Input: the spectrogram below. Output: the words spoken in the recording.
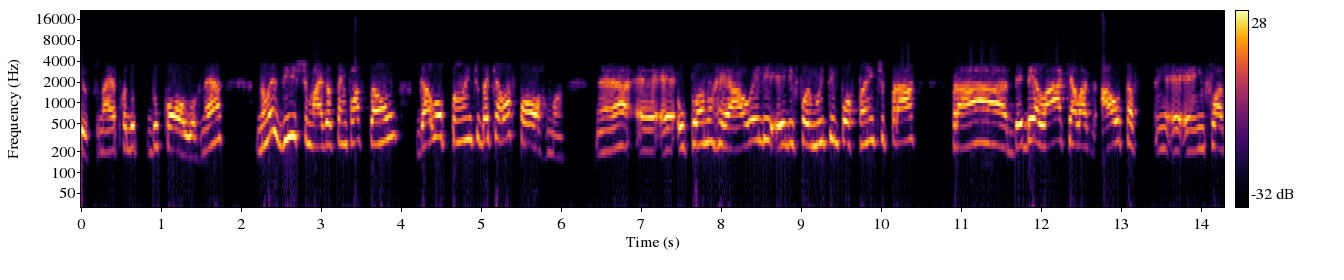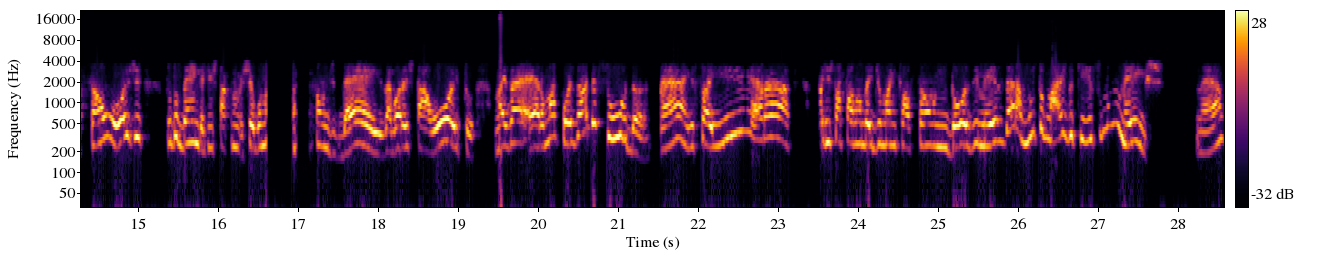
isso, na época do, do Collor, né? Não existe mais essa inflação galopante daquela forma. Né? É, é, o plano real ele, ele foi muito importante para debelar aquela alta é, é, inflação. Hoje, tudo bem que a gente tá com, chegou uma inflação de 10, agora está 8, mas é, era uma coisa absurda. Né? Isso aí era a gente está falando aí de uma inflação em 12 meses, era muito mais do que isso num mês, né?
